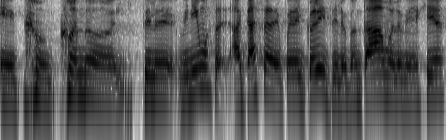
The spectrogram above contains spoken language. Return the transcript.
eh, cu- cuando te lo- veníamos a, casa después del cole y te lo contábamos, lo que dijeron.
